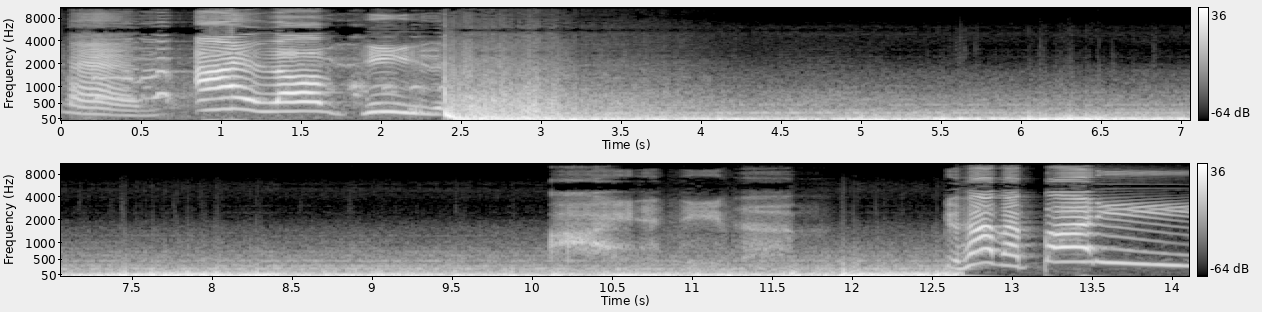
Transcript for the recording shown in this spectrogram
Man, I love Jesus. I deceive them to have a party.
